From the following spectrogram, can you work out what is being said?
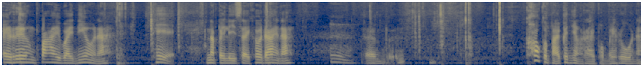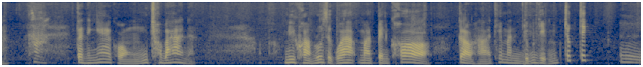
ไอเรื่องป้ายไวนิลนะที่นำไปรีไซเคิลได้นะอืมเอ่อข้อกฎหมายเป็นอย่างไรผมไม่รู้นะ ค่ะ แต่ในแง่ของชาวบ้านน่ะมีความรู้สึกว่ามันเป็นข้อกล่าวหาที่มันหยุมหยิมจุกจิกอืม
